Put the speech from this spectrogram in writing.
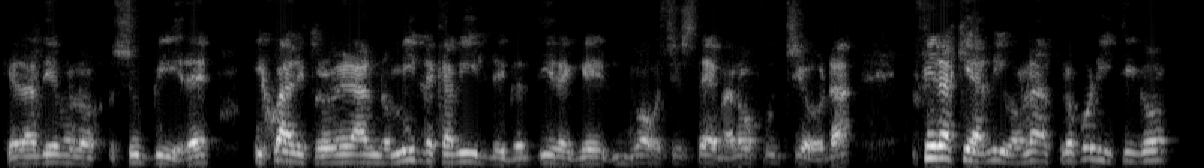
che la devono subire, i quali troveranno mille cavilli per dire che il nuovo sistema non funziona, fino a che arriva un altro politico,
